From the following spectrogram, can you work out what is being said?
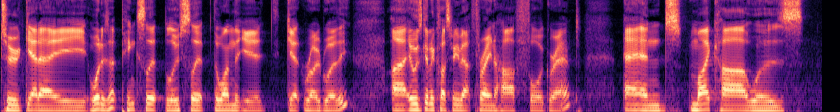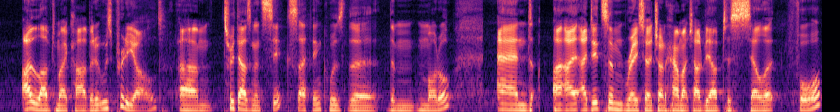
to get a what is it, pink slip, blue slip, the one that you get roadworthy, uh, it was going to cost me about three and a half, four grand, and my car was. I loved my car, but it was pretty old. Um, 2006, I think, was the the model, and I, I did some research on how much I'd be able to sell it for,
